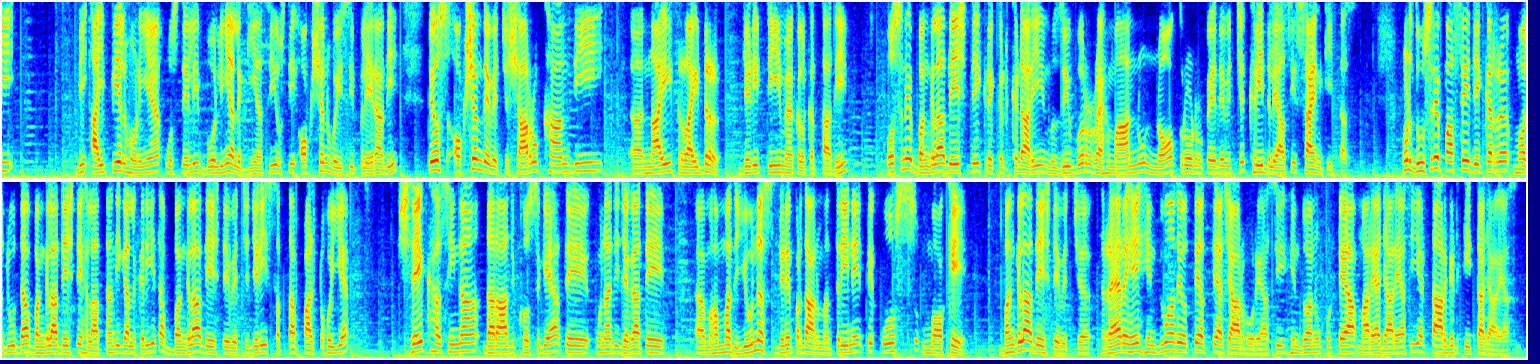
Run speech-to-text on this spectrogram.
ਦੀ ਆਈਪੀਐਲ ਹੋਣੀ ਹੈ, ਉਸ ਦੇ ਲਈ ਬੋਲੀਆਂ ਲੱਗੀਆਂ ਸੀ, ਉਸ ਦੀ ਆਕਸ਼ਨ ਹੋਈ ਸੀ ਪਲੇਅਰਾਂ ਦੀ ਤੇ ਉਸ ਆਕਸ਼ਨ ਦੇ ਵਿੱਚ ਸ਼ਾਹਰੁਖ ਖਾਨ ਦੀ ਨਾਈਟ ਰਾਈਡਰ ਜਿਹੜੀ ਟੀਮ ਹੈ ਕਲਕੱਤਾ ਦੀ, ਉਸਨੇ ਬੰਗਲਾਦੇਸ਼ ਦੇ ਕ੍ਰਿਕਟ ਖਿਡਾਰੀ ਮੁਜੀਬੁਰ ਰਹਿਮਾਨ ਨੂੰ 9 ਕਰੋੜ ਰੁਪਏ ਦੇ ਵਿੱਚ ਖਰੀਦ ਲਿਆ ਸੀ ਸਾਈਨ ਕੀਤਾ ਸੀ। ਹੁਣ ਦੂਸਰੇ ਪਾਸੇ ਜੇਕਰ ਮੌਜੂਦਾ ਬੰਗਲਾਦੇਸ਼ ਦੇ ਹਾਲਾਤਾਂ ਦੀ ਗੱਲ ਕਰੀਏ ਤਾਂ ਬੰਗਲਾਦੇਸ਼ ਦੇ ਵਿੱਚ ਜਿਹੜੀ ਸੱਤਾ ਪਲਟ ਹੋਈ ਹੈ ਸ਼ੇਖ ਹਸੀਨਾ ਦਾ ਰਾਜ ਖੁੱਸ ਗਿਆ ਤੇ ਉਹਨਾਂ ਦੀ ਜਗ੍ਹਾ ਤੇ ਮੁਹੰਮਦ ਯੂਨਸ ਜਿਹੜੇ ਪ੍ਰਧਾਨ ਮੰਤਰੀ ਨੇ ਤੇ ਉਸ ਮੌਕੇ ਬੰਗਲਾਦੇਸ਼ ਦੇ ਵਿੱਚ ਰਹਿ ਰਹੇ ਹਿੰਦੂਆਂ ਦੇ ਉੱਤੇ ਅਤਿਆਚਾਰ ਹੋ ਰਿਹਾ ਸੀ, ਹਿੰਦੂਆਂ ਨੂੰ ਕੁੱਟਿਆ, ਮਾਰਿਆ ਜਾ ਰਿਹਾ ਸੀ ਜਾਂ ਟਾਰਗੇਟ ਕੀਤਾ ਜਾ ਰਿਹਾ ਸੀ।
